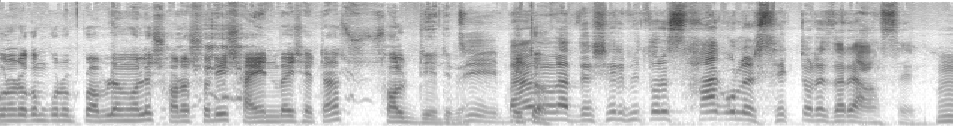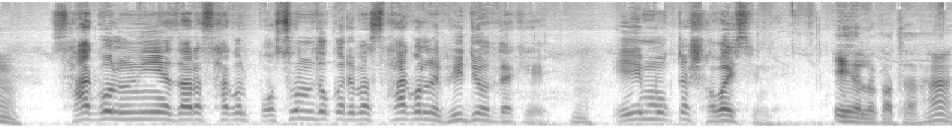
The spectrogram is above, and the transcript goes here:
কোনো রকম কোনো প্রবলেম হলে সরাসরি শাহিন ভাই সেটা সলভ দিয়ে দেবে। জি বাংলাদেশের ভিতরে ছাগলের সেক্টরে যারা আছে হুম। ছাগল নিয়ে যারা ছাগল পছন্দ করে বা ছাগলের ভিডিও দেখে এই মুখটা সবাই চিনে। এই হলো কথা হ্যাঁ?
